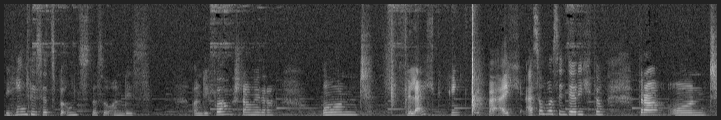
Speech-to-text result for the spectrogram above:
Ich hänge das jetzt bei uns da so an, das, an die Vorhangstange dran und vielleicht hängt bei euch auch sowas in der Richtung dran und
